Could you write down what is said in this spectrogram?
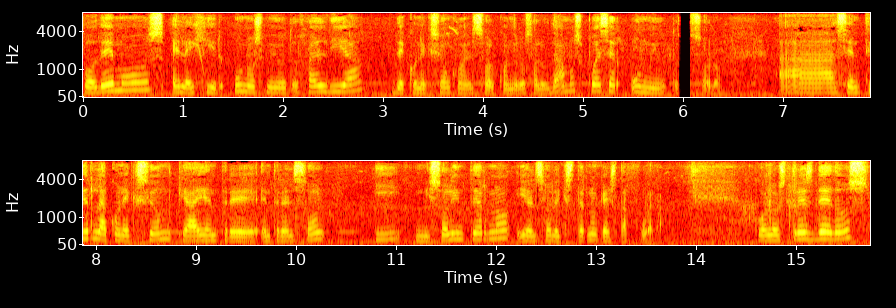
podemos elegir unos minutos al día de conexión con el sol. Cuando lo saludamos puede ser un minuto solo. A sentir la conexión que hay entre, entre el sol y mi sol interno y el sol externo que está fuera. Con los tres dedos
